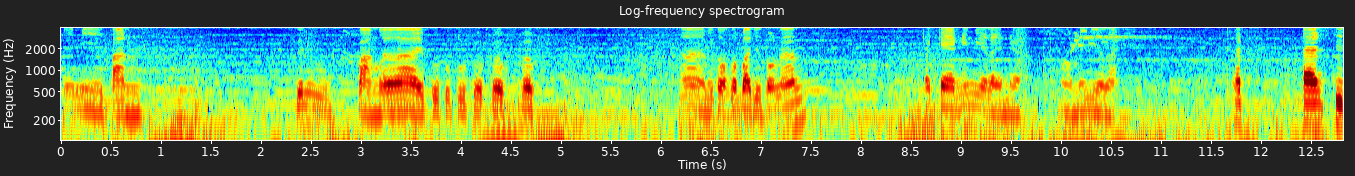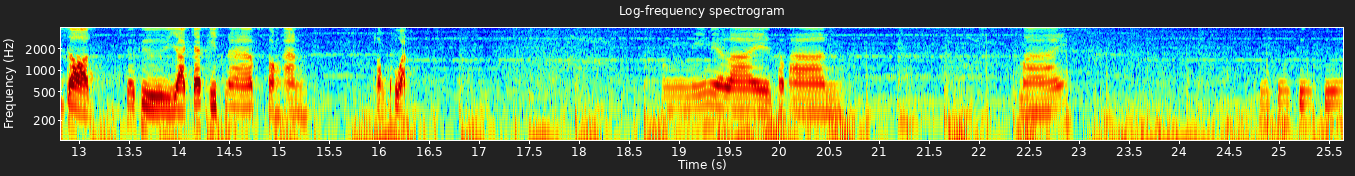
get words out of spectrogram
ไม่มีตัน ขึ้นฝั่งเลยปึ๊บปึ๊บปึ๊บปึ๊บปึ๊บปึ๊บ อ่ามีกล่องสมบัติอยู่ตรงนั้น ตะแกรงนี่มีอะไรเนี่ยอ๋อไม่มีอะไรแอนติดอดก็คือยาแก้พิษนะครับสองอันสองขวด ตรงนี้มีอะไรสะพาน ไม้ทึงทึงทึงทึง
